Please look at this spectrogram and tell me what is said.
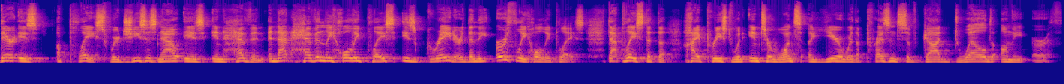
There is a place where Jesus now is in heaven, and that heavenly holy place is greater than the earthly holy place. That place that the high priest would enter once a year where the presence of God dwelled on the earth.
